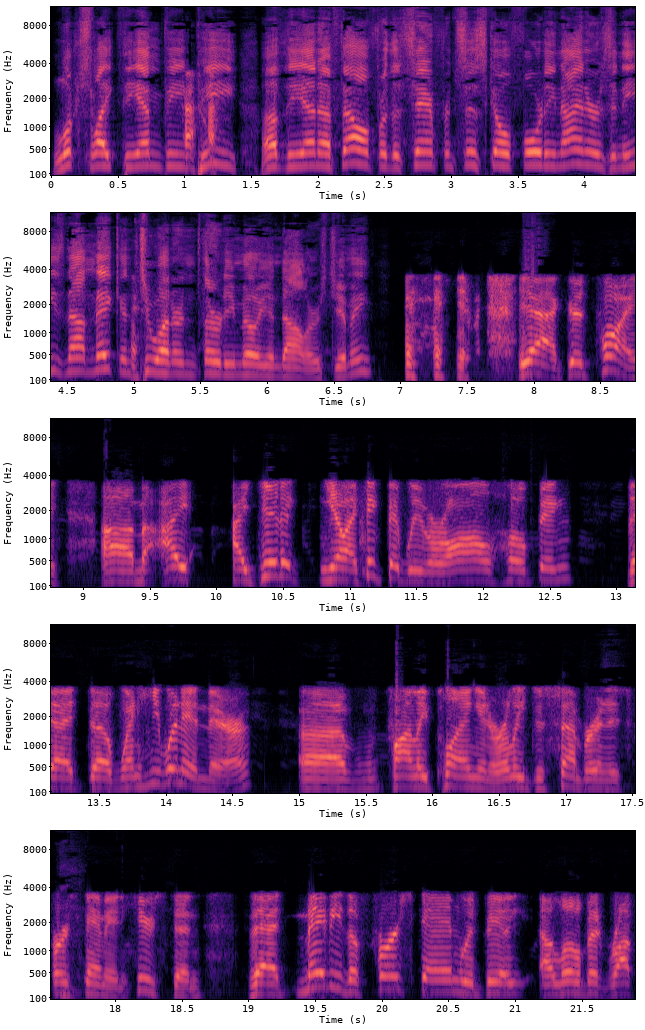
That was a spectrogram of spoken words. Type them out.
looks like the MVP of the NFL for the San Francisco 49ers, and he's not making $230 million, Jimmy? yeah, good point. Um, I, I did, you know, I think that we were all hoping that uh, when he went in there, uh, finally playing in early December in his first game in Houston, that maybe the first game would be a little bit rough,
